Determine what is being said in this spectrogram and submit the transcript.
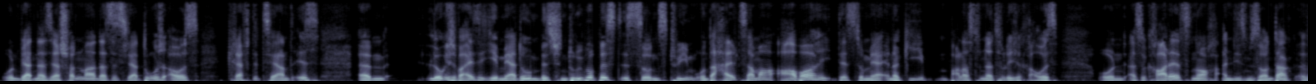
und wir hatten das ja schon mal, dass es ja durchaus kräftezehrend ist. Ähm, logischerweise, je mehr du ein bisschen drüber bist, ist so ein Stream unterhaltsamer, aber desto mehr Energie ballerst du natürlich raus. Und also gerade jetzt noch an diesem Sonntag äh,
